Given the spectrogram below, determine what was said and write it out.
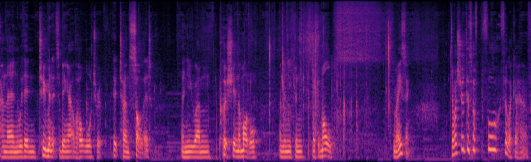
And then within two minutes of being out of the hot water, it, it turns solid. And you um, push in the model, and then you can make a mold. It's amazing. Have I showed this off before? I feel like I have.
